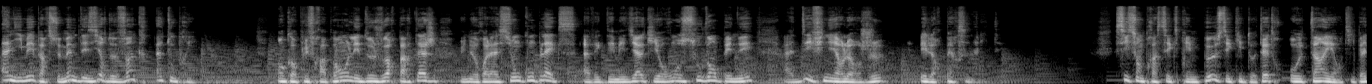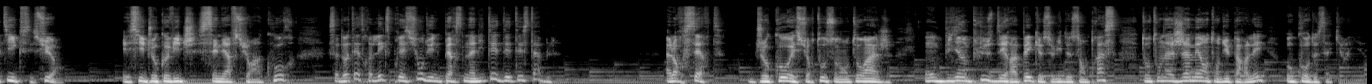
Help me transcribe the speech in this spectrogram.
animés par ce même désir de vaincre à tout prix. Encore plus frappant, les deux joueurs partagent une relation complexe avec des médias qui auront souvent peiné à définir leur jeu et leur personnalité. Si Sampras s'exprime peu, c'est qu'il doit être hautain et antipathique, c'est sûr. Et si Djokovic s'énerve sur un cours, ça doit être l'expression d'une personnalité détestable. Alors certes, Joko et surtout son entourage ont bien plus dérapé que celui de Sampras, dont on n'a jamais entendu parler au cours de sa carrière.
